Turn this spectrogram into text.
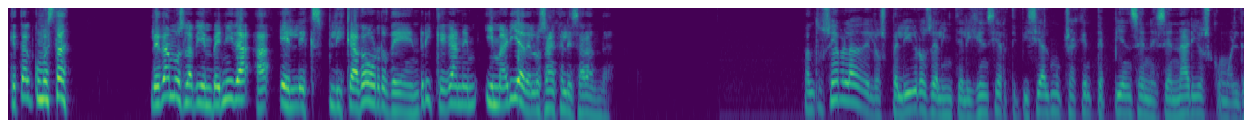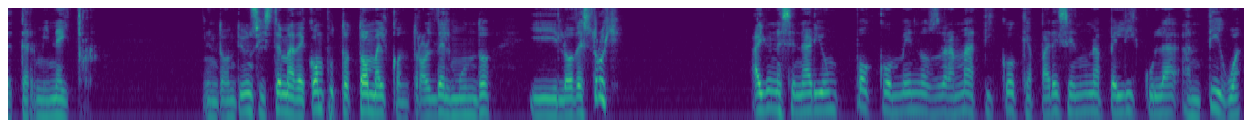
¿Qué tal? ¿Cómo está? Le damos la bienvenida a El explicador de Enrique Ganem y María de Los Ángeles Aranda. Cuando se habla de los peligros de la inteligencia artificial, mucha gente piensa en escenarios como el de Terminator, en donde un sistema de cómputo toma el control del mundo y lo destruye. Hay un escenario un poco menos dramático que aparece en una película antigua,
